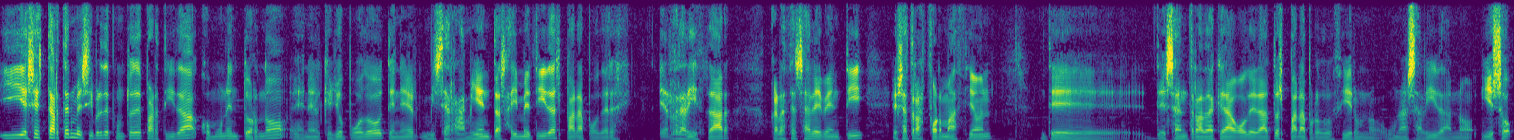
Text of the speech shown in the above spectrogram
Y ese starter me sirve de punto de partida como un entorno en el que yo puedo tener mis herramientas ahí metidas para poder realizar, gracias al Eventi, esa transformación de, esa entrada que hago de datos para producir una salida. ¿no? Y eso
